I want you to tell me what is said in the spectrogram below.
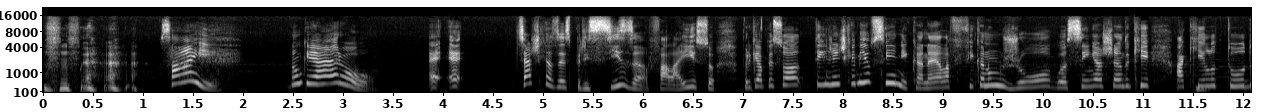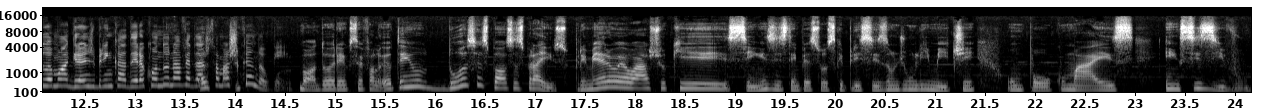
Sai! Não quero! É, é- Você acha que às vezes precisa falar isso? Porque a pessoa. Tem gente que é meio cínica, né? Ela fica num jogo, assim, achando que aquilo tudo é uma grande brincadeira, quando na verdade tá machucando alguém. Bom, adorei o que você falou. Eu tenho duas respostas para isso. Primeiro, eu acho que sim, existem pessoas que precisam de um limite um pouco mais incisivo.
